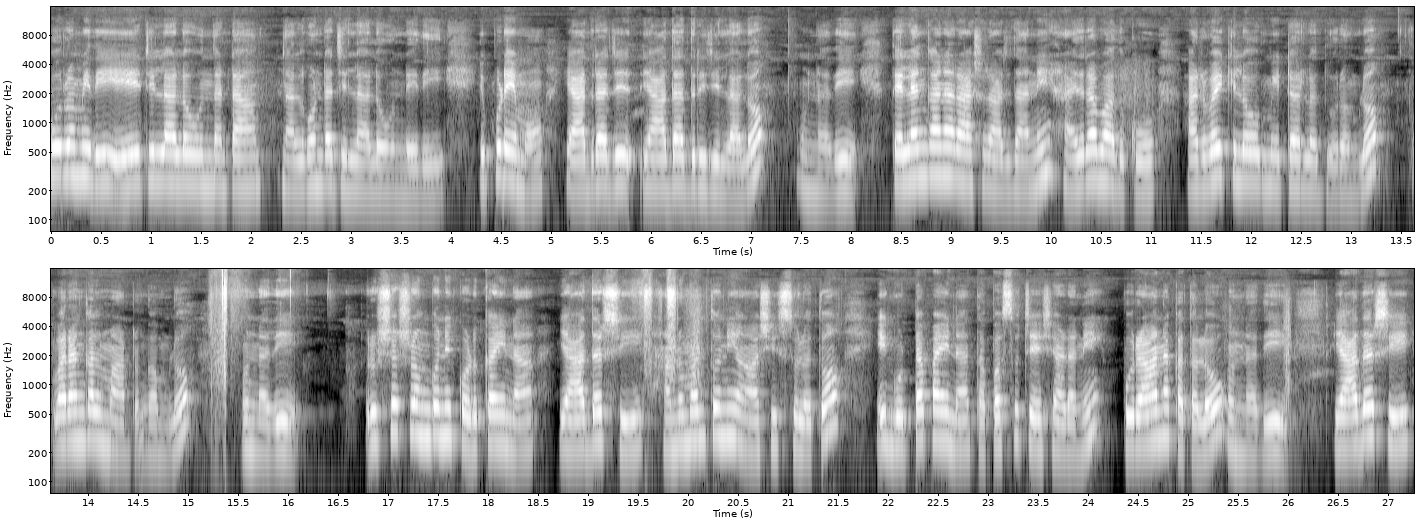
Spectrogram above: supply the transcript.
పూర్వం ఇది ఏ జిల్లాలో ఉందంట? నల్గొండ జిల్లాలో ఉండేది. ఇప్పుడేమో యాదరాజి యాదాద్రి జిల్లాలో ఉన్నది. తెలంగాణ రాష్ట్ర రాజధాని హైదరాబాదుకు అరవై కిలోమీటర్ల దూరంలో వరంగల్ మార్గంలో ఉన్నది. ఋషశృంగుని కొడుకైన యాదర్శి హనుమంతుని ఆశీస్సులతో ఈ గుట్టపైన తపస్సు చేశాడని పురాణ కథలో ఉన్నది. యాదర్శి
